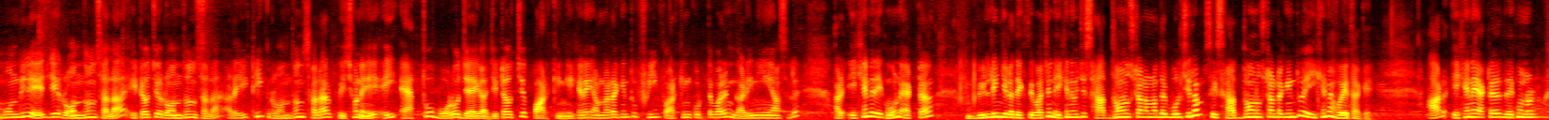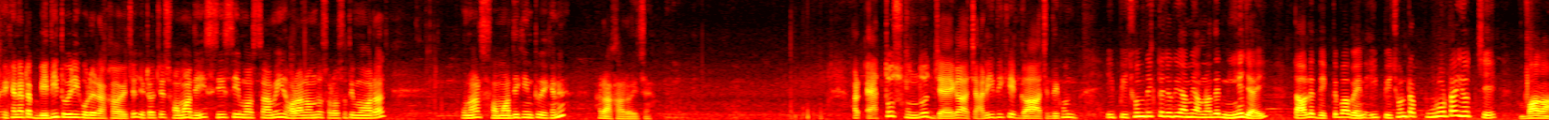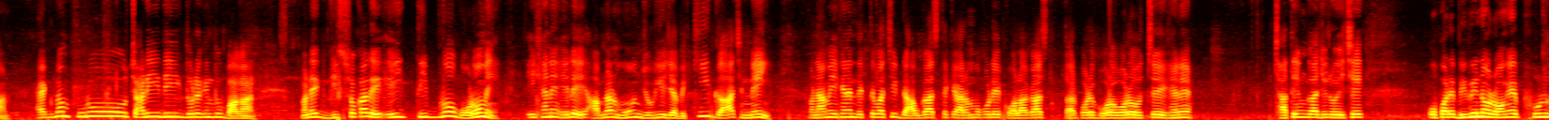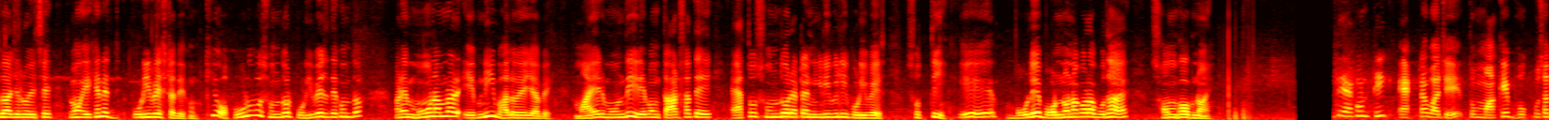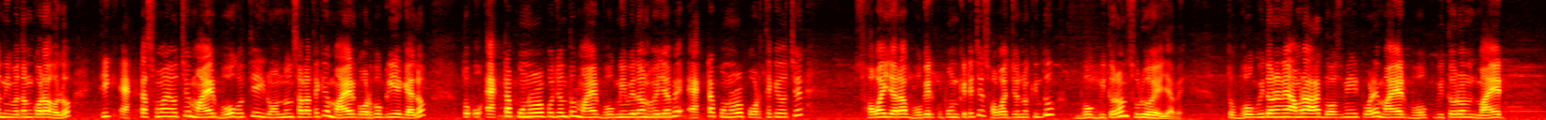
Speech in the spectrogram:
মন্দিরে যে রন্ধনশালা, এটা হচ্ছে রন্ধনশালা, আর এই ঠিক রন্ধনশালার পেছনে এই এত বড় জায়গা, যেটা হচ্ছে পার্কিং। এখানে আপনারা কিন্তু ফ্রি পার্কিং করতে পারেন গাড়ি নিয়ে আসলে। আর এখানে দেখুন একটা বিল্ডিং যেটা দেখতে পাচ্ছেন, এখানে হচ্ছে শ্রাদ্ধ অনুষ্ঠান আপনাদের বলছিলাম, সেই শ্রাদ্ধ অনুষ্ঠানটা কিন্তু এইখানে হয়ে থাকে। আর এখানে একটা দেখুন, এখানে একটা বেদি তৈরি করে রাখা হয়েছে, যেটা হচ্ছে সমাধি, শ্রী শ্রী মস্বামী হরানন্দ সরস্বতী মহারাজ, ওনার সমাধি কিন্তু এখানে রাখা রয়েছে। আর এত সুন্দর জায়গা, চারিদিকে গাছ। দেখুন, এই পেছন দিকটা যদি আমি আপনাদের নিয়ে যাই, তাহলে দেখতে পাবেন এই পেছনটা পুরোটাই হচ্ছে বাগান। একদম পুরো চারিদিক ধরে কিন্তু বাগান। মানে গ্রীষ্মকালে এই তীব্র গরমে এইখানে এলে আপনার মন জড়িয়ে যাবে। কি গাছ নেই? মানে আমি এখানে দেখতে পাচ্ছি ডাব গাছ থেকে আরম্ভ করে কলা গাছ, তারপরে বড় বড় হচ্ছে এখানে ছাতিম গাছ রয়েছে। ওপারে বিভিন্ন রঙের ফুল গাছ রয়েছে এবং এখানে পরিবেশটা দেখুন, কি অপূর্ব সুন্দর পরিবেশ দেখুন তো। মানে মন আপনার এমনিই ভালো হয়ে যাবে। মায়ের মন্দির এবং তার সাথে এত সুন্দর একটা নিরিবিলি পরিবেশ, সত্যি, এ বলে বর্ণনা করা বোধহয় সম্ভব নয়। এখন ঠিক একটা বাজে, তো মাকে ভোগ প্রসাদ নিবেদন করা হলো। ঠিক একটা সময় হচ্ছে মায়ের ভোগ হচ্ছে এই রন্ধনশালা থেকে মায়ের গর্ভগৃহে গেল। তো ও একটা পনেরো পর্যন্ত মায়ের ভোগ নিবেদন হয়ে যাবে। একটা পনেরো পর থেকে হচ্ছে সবাই যারা ভোগের কুপন কেটেছে, সবার জন্য কিন্তু ভোগ বিতরণ শুরু হয়ে যাবে। তো ভোগ বিতরণে আমরা দশ মিনিট পরে মায়ের ভোগ বিতরণ, মায়ের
